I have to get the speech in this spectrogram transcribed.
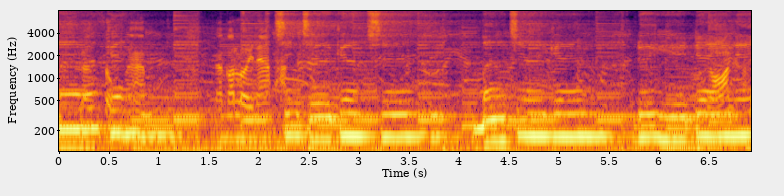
มาจรันกสุกักนนะครับแล้วก็โรยหน้าผัฉักนเจอกับฉันมาเจอกันด้วยเหตุใดร้อนนะ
